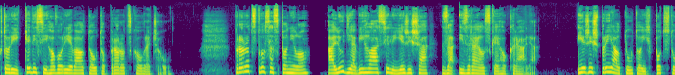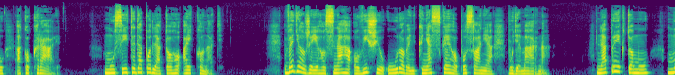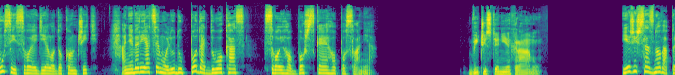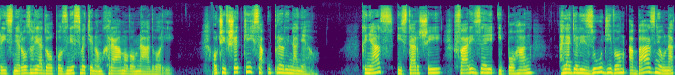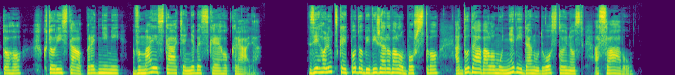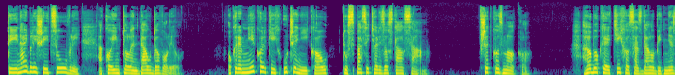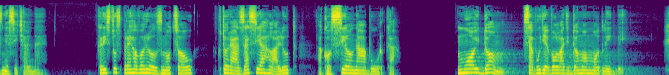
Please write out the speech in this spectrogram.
ktorý kedysi hovorieval touto prorockou rečou. Proroctvo sa splnilo a ľudia vyhlásili Ježiša za izraelského kráľa. Ježiš prijal túto ich poctu ako kráľ. Musí teda podľa toho aj konať. Vedel, že jeho snaha o vyššiu úroveň kňazského poslania bude márna. Napriek tomu musí svoje dielo dokončiť a neveriacemu ľudu podať dôkaz svojho božského poslania. Vyčistenie chrámu Ježiš sa znova prísne rozhliadol po znesvetenom chrámovom nádvorí. Oči všetkých sa upreli na neho. Kňaz i starší, farizej i pohan hľadeli s údivom a bázňou na toho, ktorý stál pred nimi v majestáte nebeského kráľa. Z jeho ľudskej podoby vyžarovalo božstvo a dodávalo mu nevýdanú dôstojnosť a slávu. Tí najbližší cúvli, ako im to len dav dovolil. Okrem niekoľkých učeníkov tu spasiteľ zostal sám. Všetko zmlklo. Hlboké ticho sa zdalo byť neznesiteľné. Kristus prehovoril s mocou, ktorá zasiahla ľud ako silná búrka. Môj dom sa bude volať domom modlitby,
